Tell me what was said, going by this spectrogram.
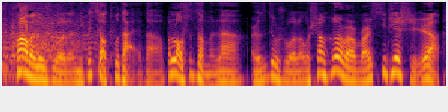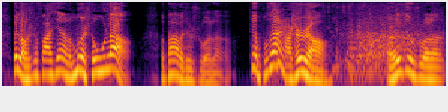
爸爸就说了：“你个小兔崽子，把老师怎么了？”儿子就说了：“我上课吧玩吸铁石，被老师发现了，没收了。”爸爸就说了：“这也不算啥事儿啊。”儿子就说了：“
